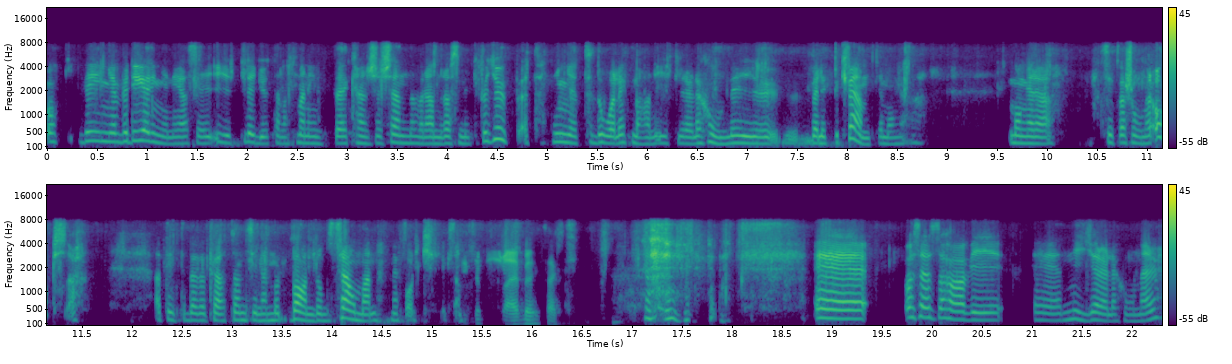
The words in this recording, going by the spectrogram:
Och det är ingen värdering när jag säger ytlig utan att man inte kanske känner varandra så mycket på djupet. Det är inget dåligt med att ha en ytlig relation. Det är ju väldigt bekvämt i många, många situationer också. Att inte behöva prata om sina barndomstrauman med folk. Liksom. Nej, exakt. Eh, och sen så har vi eh, nya relationer.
